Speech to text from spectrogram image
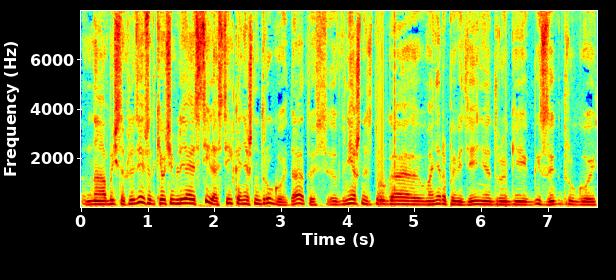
на обычных людей все-таки очень влияет стиль, а стиль, конечно, другой, да, то есть внешность другая, манера поведения другие, язык другой.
